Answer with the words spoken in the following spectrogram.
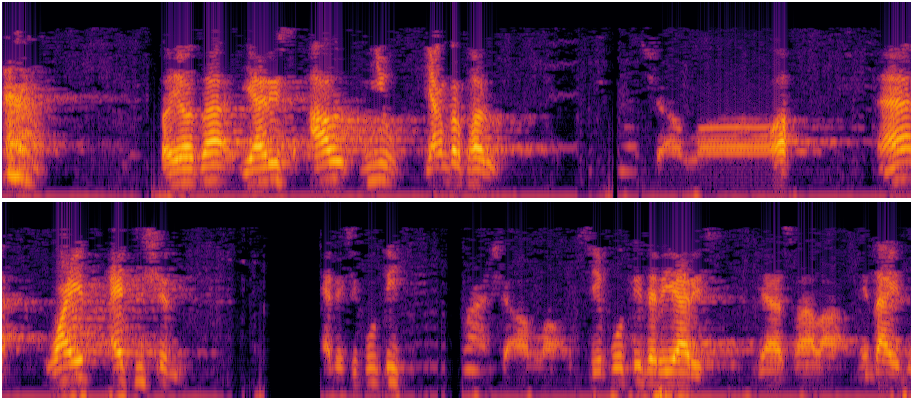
Toyota Yaris All New yang terbaru. Masya Allah. Eh, white edition. Edisi putih. Masya Allah. Si putih dari Yaris. Ya salah. Minta itu.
